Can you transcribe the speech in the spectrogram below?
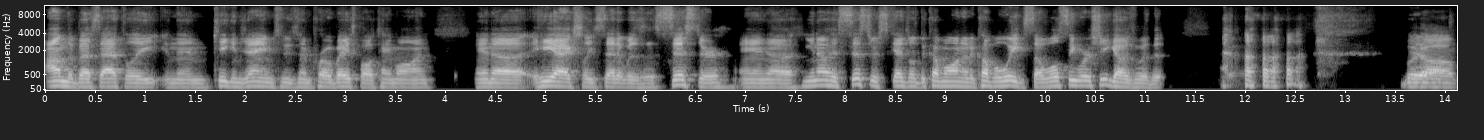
"I'm the best athlete," and then Keegan James, who's in pro baseball, came on. And uh, he actually said it was his sister, and uh, you know his sister's scheduled to come on in a couple weeks, so we'll see where she goes with it. But Yeah. um,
